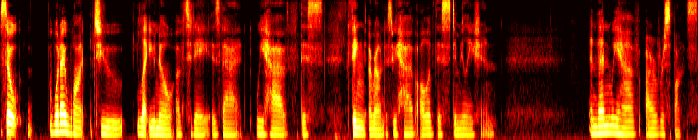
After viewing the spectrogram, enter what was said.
So, what I want to let you know of today is that we have this thing around us. We have all of this stimulation. And then we have our response.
